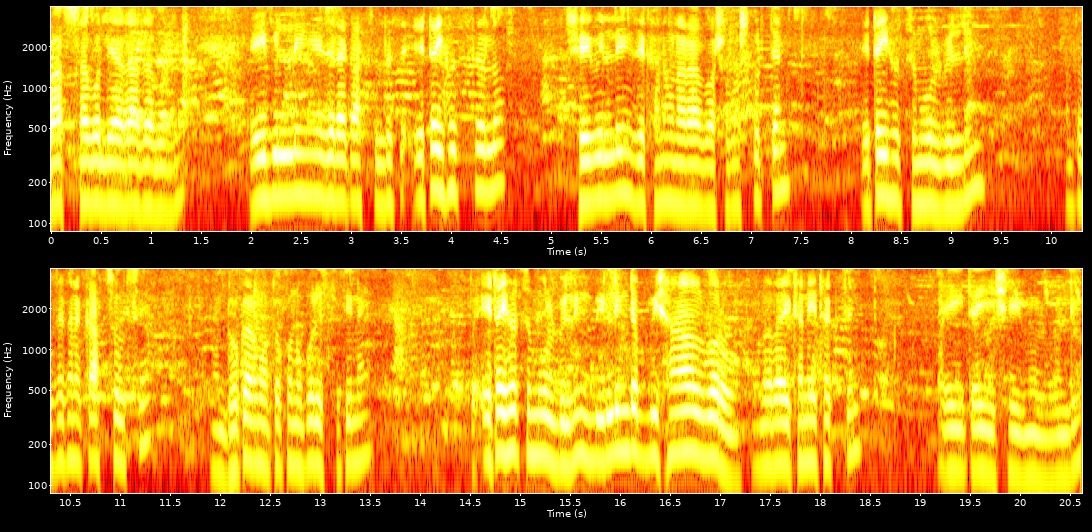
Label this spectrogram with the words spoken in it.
বাদশাহ বলি আর রাজা বলি। এই বিল্ডিংয়ে যেটা কাজ চলতেছে, এটাই হচ্ছে হলো সেই বিল্ডিং যেখানে ওনারা বসবাস করতেন। এটাই হচ্ছে মূল বিল্ডিং অথচ এখানে কাজ চলছে, ঢোকার মতো কোনো পরিস্থিতি নেই। তো এটাই হচ্ছে মূল বিল্ডিং বিল্ডিংটা বিশাল বড়, ওনারা এখানেই থাকতেন। এইটাই সেই মূল বিল্ডিং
